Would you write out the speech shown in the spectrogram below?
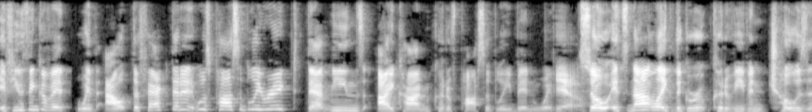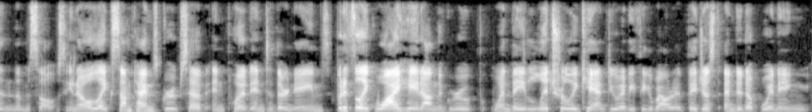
if you think of it without the fact that it was possibly rigged, that means iKON could have possibly been Winner. Yeah. So it's not like the group could have even chosen themselves, you know? Like sometimes groups have input into their names, but it's like why hate on the group when they literally can't do anything about it? They just ended up winning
